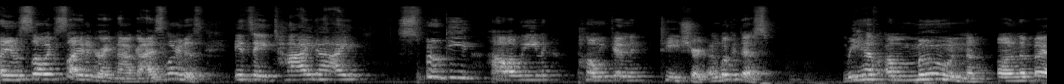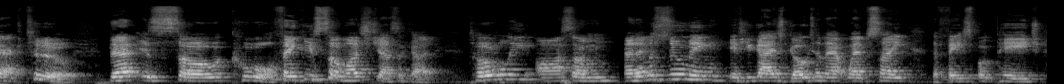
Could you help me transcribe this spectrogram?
I am so excited right now, guys. Look at this. It's a tie-dye spooky Halloween pumpkin t-shirt. And look at this. We have a moon on the back, too. That is so cool. Thank you so much, Jessica. Totally awesome. And I'm assuming if you guys go to that website, the Facebook page,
